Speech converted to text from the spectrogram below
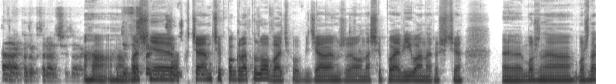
Tak, o doktoracie, tak. Aha, aha. właśnie chciałem cię pogratulować, bo widziałem, że ona się pojawiła nareszcie. E, można, można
